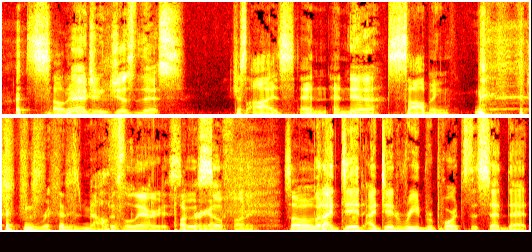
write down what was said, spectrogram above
so Imagine just this, just eyes and and Yeah. sobbing in his mouth. It's hilarious. It was so up. funny. So, But that- I did I did read reports that said that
